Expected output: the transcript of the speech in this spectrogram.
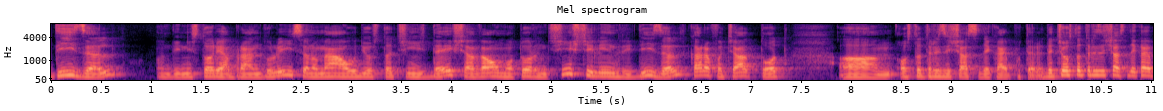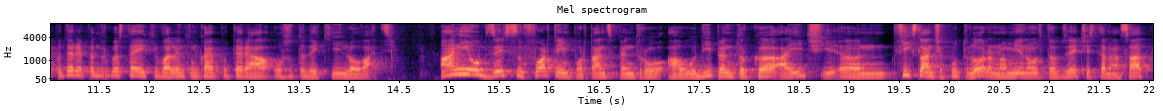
Diesel din istoria brandului, se numea Audi 105D și avea un motor în 5 cilindri diesel care făcea tot 136 um, de cai putere. De ce 136 de cai putere? Pentru că ăsta e echivalentul în cai putere a 100 de kW. Anii 80 sunt foarte importanți pentru Audi pentru că aici, fix la începutul lor, în 1980, este lansat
